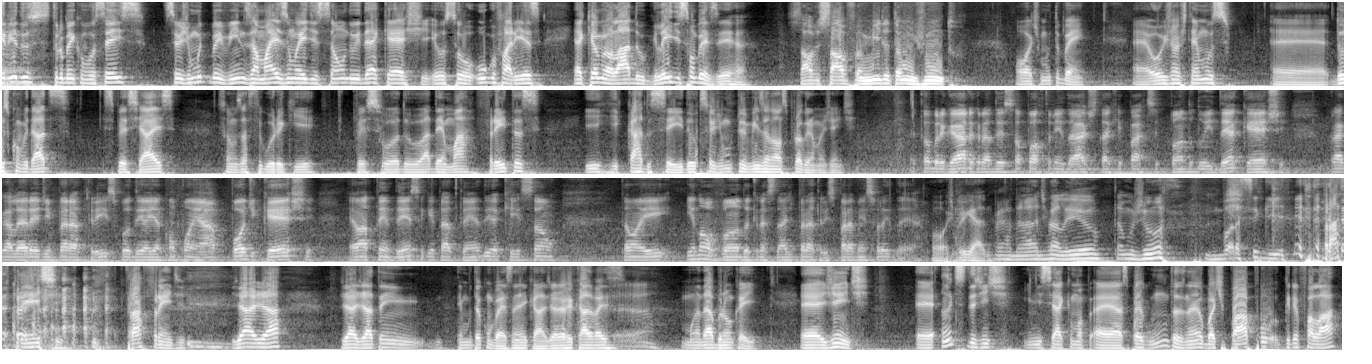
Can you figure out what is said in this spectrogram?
queridos, tudo bem com vocês? Sejam muito bem-vindos a mais uma edição do IdeaCast. Eu sou Hugo Farias e aqui ao meu lado, Gleidson Bezerra. Salve, salve família, tamo junto. Ótimo, muito bem. É, hoje nós temos é, dois convidados especiais. Somos a figura aqui, pessoa do Ademar Freitas e Ricardo Seidel. Sejam muito bem-vindos ao nosso programa, gente. Muito obrigado, agradeço a oportunidade de estar aqui participando do IdeaCast para a galera aí de Imperatriz poder aí acompanhar podcast é uma tendência que está tendo e aqui são estão aí inovando aqui na cidade de Imperatriz. Parabéns pela ideia. Ótimo, obrigado. Verdade, valeu. Tamo junto. Bora seguir. Pra frente. pra frente. Já já já já tem tem muita conversa, né, Ricardo? Já já o Ricardo vai É, mandar bronca aí. É, gente, é, antes da gente iniciar aqui uma- é, as perguntas, né, o bate-papo, eu queria falar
